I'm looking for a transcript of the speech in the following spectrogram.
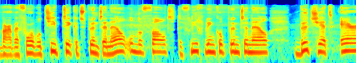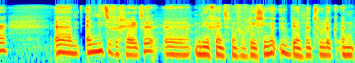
waar bijvoorbeeld cheaptickets.nl onder valt. De vliegwinkel.nl, Budget Air. En niet te vergeten, meneer Ventener van Vlissingen... u bent natuurlijk een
